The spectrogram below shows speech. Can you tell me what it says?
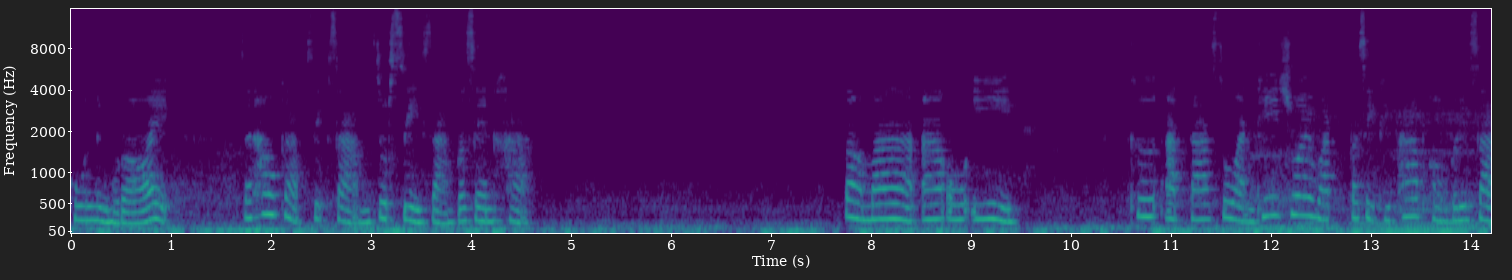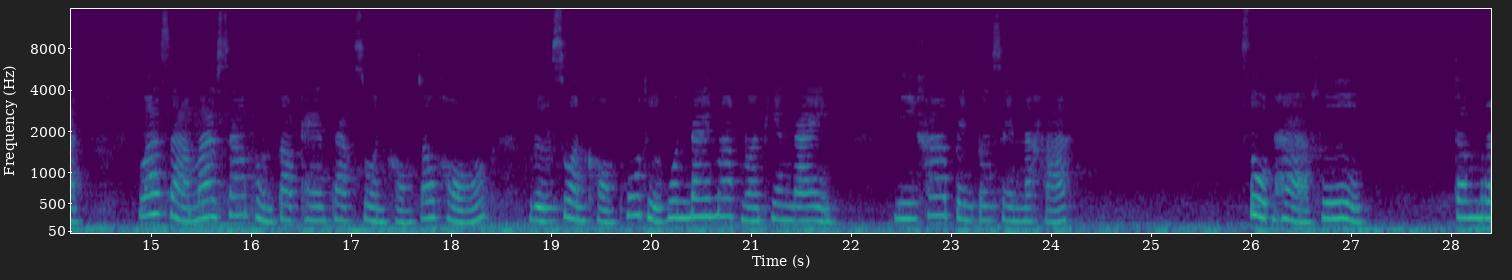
คูณ 100 จะเท่ากับ 13.43%ค่ะ ต่อมา ROE คืออัตราส่วนที่ช่วยวัดประสิทธิภาพของบริษัท ว่าสามารถสร้างผลตอบแทนจากส่วนของเจ้าของ หรือส่วนของผู้ถือหุ้นได้มากน้อยเพียงใด มีค่าเป็นเปอร์เซ็นต์นะคะ สูตรหาคือกำไร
